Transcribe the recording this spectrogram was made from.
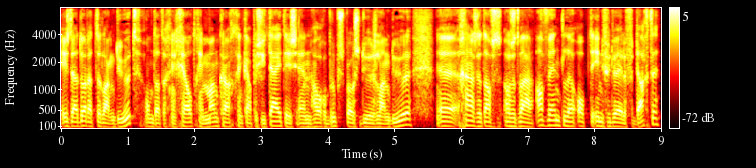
is daardoor dat het te lang duurt... omdat er geen geld, geen mankracht, geen capaciteit is... en hoge beroepsprocedures lang duren... Uh, gaan ze het als, als het ware afwentelen op de individuele verdachte...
